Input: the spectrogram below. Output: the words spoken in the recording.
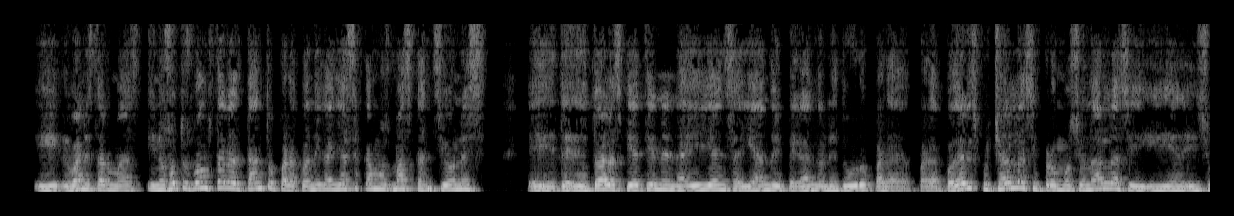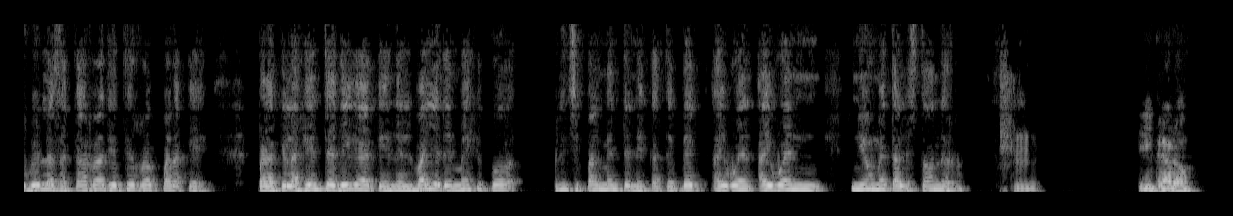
y, y van a estar más. Y nosotros vamos a estar al tanto para cuando digan ya sacamos más canciones eh, de, de todas las que ya tienen ahí ya ensayando y pegándole duro para, para poder escucharlas y promocionarlas y, y- y subirlas acá a Radio T-Rock para que, para que la gente diga que en el Valle de México, principalmente en Ecatepec, hay buen, hay buen New Metal Stoner. Sí, claro.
